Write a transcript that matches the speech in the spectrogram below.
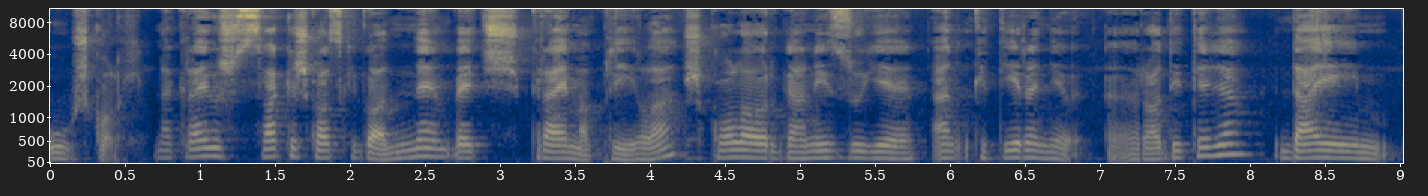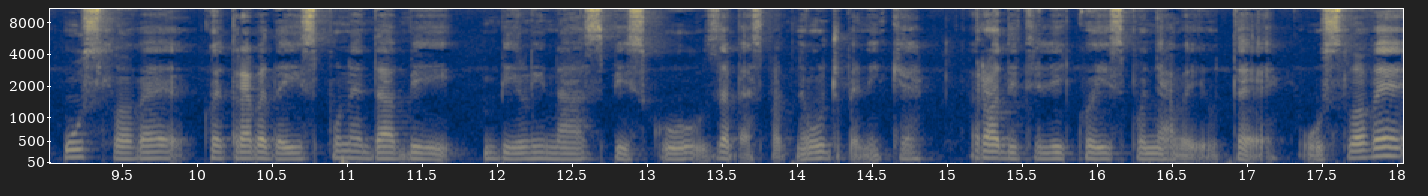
u školi. Na kraju svake školske godine, već krajem aprila, škola organizuje anketiranje e, roditelja, daje im uslove koje treba da ispune da bi bili na spisku za besplatne učbenike. Roditelji koji ispunjavaju te uslove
